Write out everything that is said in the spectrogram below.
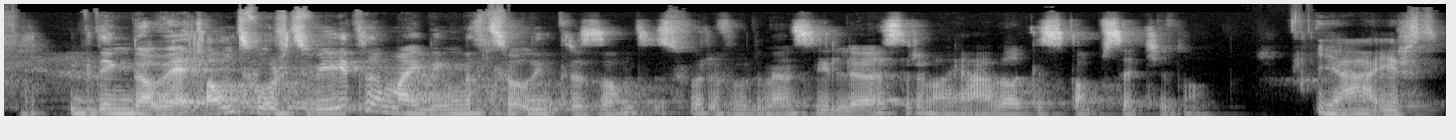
Ik denk dat wij het antwoord weten, maar ik denk dat het wel interessant is voor, voor de mensen die luisteren. Van ja, welke stap zet je dan? Ja, eerst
